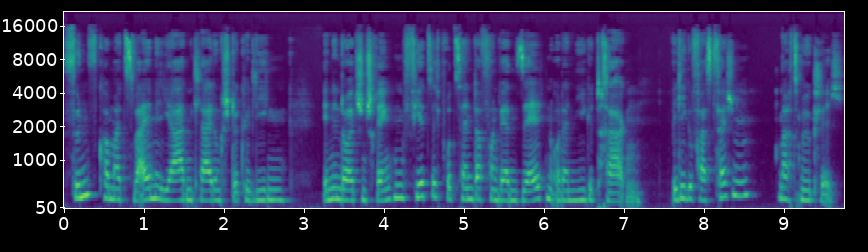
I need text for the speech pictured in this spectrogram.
5,2 Milliarden Kleidungsstücke liegen in den deutschen Schränken. 40 Prozent davon werden selten oder nie getragen. Billige Fast Fashion macht's möglich.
